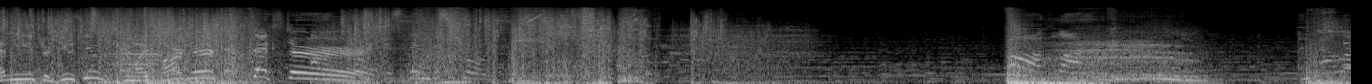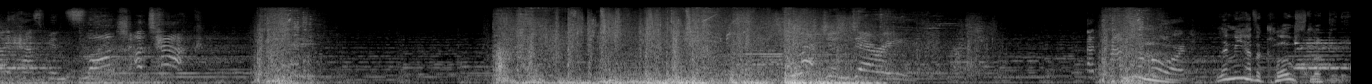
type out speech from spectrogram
Let me introduce you to my partner, Dexter! Turret has been destroyed. An ally has been launch attack. Legendary. Attack the board. Let me have a close look at it.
